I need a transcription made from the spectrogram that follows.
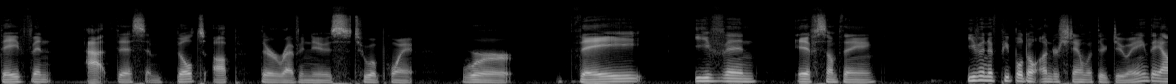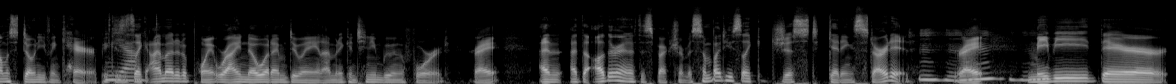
they've been at this and built up their revenues to a point where they, even if something even if people don't understand what they're doing, they almost don't even care because Yeah. it's like I'm at a point where I know what I'm doing and I'm going to continue moving forward, right? And at the other end of the spectrum is somebody who's like just getting started, mm-hmm, right? Mm-hmm. Maybe they're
